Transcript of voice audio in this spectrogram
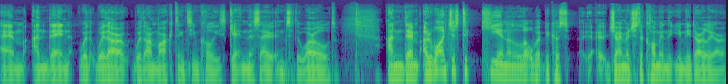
um, and then with with our with our marketing team colleagues getting this out into the world. And um, I wanted just to key in a little bit because, uh, uh, Jemima, just a comment that you made earlier,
